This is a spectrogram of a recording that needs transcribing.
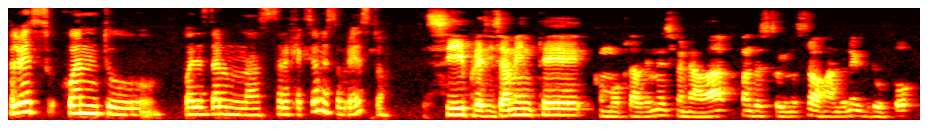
tal vez, Juan, tú puedes dar unas reflexiones sobre esto. Sí, precisamente como Claudia mencionaba, cuando estuvimos trabajando en el grupo,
